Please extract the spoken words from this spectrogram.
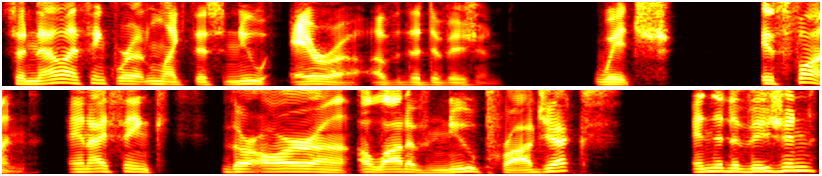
So now I think we're in like this new era of the division, which is fun. And I think there are uh, a lot of new projects in the division,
